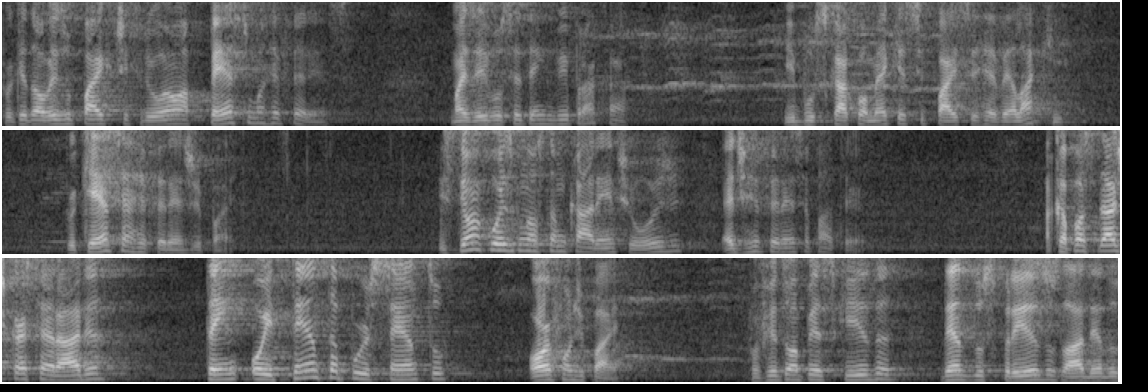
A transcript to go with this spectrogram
porque talvez o pai que te criou é uma péssima referência. Mas aí você tem que vir para cá e buscar como é que esse pai se revela aqui, porque essa é a referência de pai. E se tem uma coisa que nós estamos carentes hoje, é de referência paterna. A capacidade carcerária tem 80% órfão de pai. Foi feita uma pesquisa dentro dos presos, lá dentro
